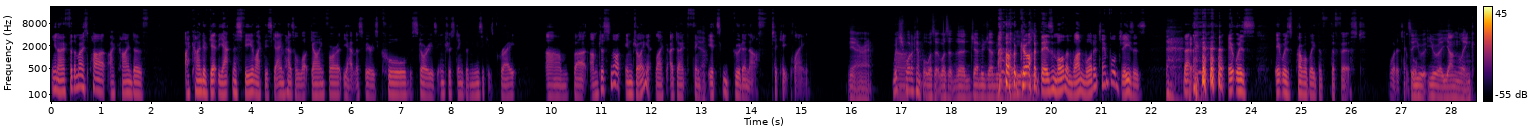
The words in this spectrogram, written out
you know, for the most part, I kind of I kind of get the atmosphere. Like this game has a lot going for it. The atmosphere is cool. The story is interesting. The music is great. Um, but I'm just not enjoying it. Like I don't think Yeah. it's good enough to keep playing. Yeah, right. Which Uh, water temple was it? Was it the Jabu Jabu? Oh god, there's more than one water temple. Jesus, it- that it was it was probably the the first water temple. so you were- you were a young Link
